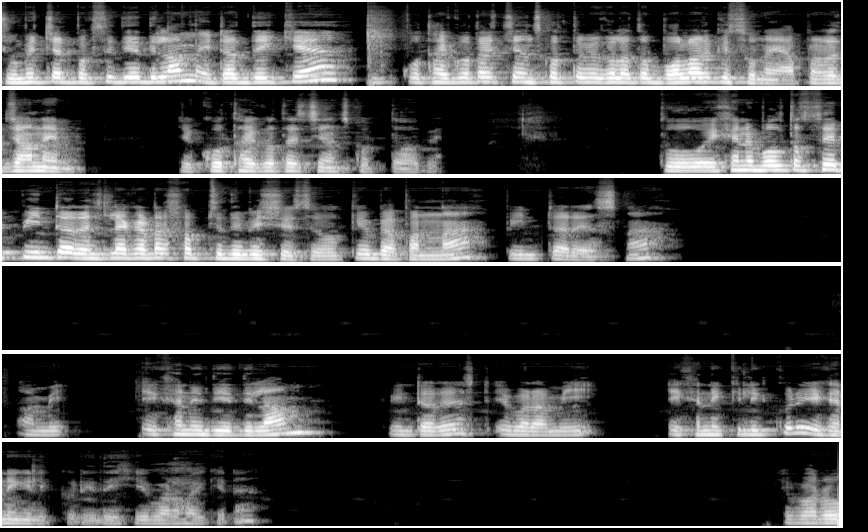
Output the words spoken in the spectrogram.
জুমের চ্যাট বক্সে দিয়ে দিলাম। এটা দেখে কোথায় কোথায় চেঞ্জ করতে হবে তো বলার কিছু নাই, আপনারা জানেন যে কোথায় কোথায় চেঞ্জ করতে হবে। তো এখানে বলতেছে প্রিন্টারেস্ট লেখাটা সবচেয়ে বেশি হয়েছে। ওকে, ব্যাপার না প্রিন্টারেস্ট না। আমি এখানে দিয়ে দিলাম প্রিন্টারেস্ট এবার আমি এখানে ক্লিক করি, এখানে ক্লিক করি, দেখি এবার হয় কিনা। এবারও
